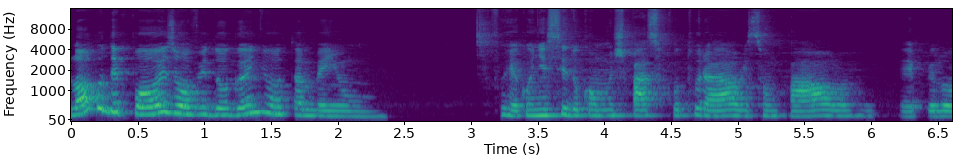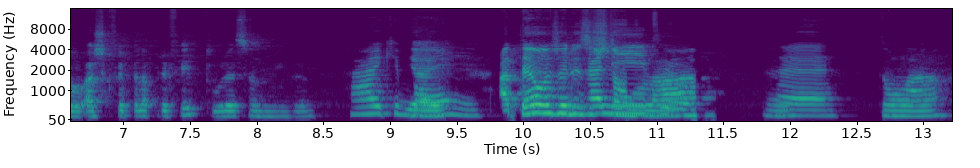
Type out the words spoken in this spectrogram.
Logo depois o Ouvidor ganhou também um, foi reconhecido como um espaço cultural em São Paulo, é, pelo, acho que foi pela prefeitura, se eu não me engano. Ai, que e bom. Aí, até hoje eles Alívio. estão lá. É. é estão lá.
